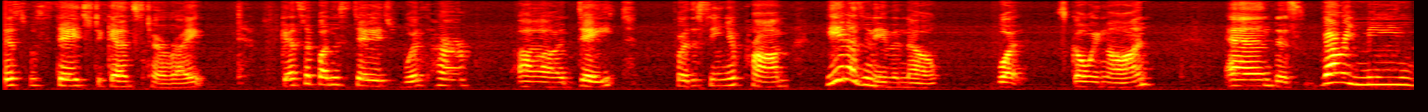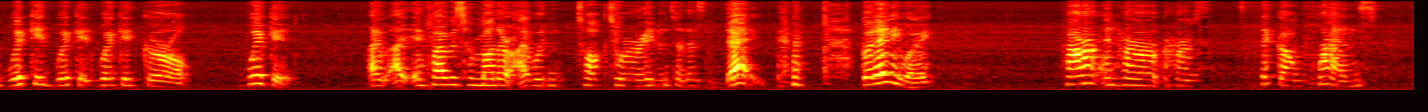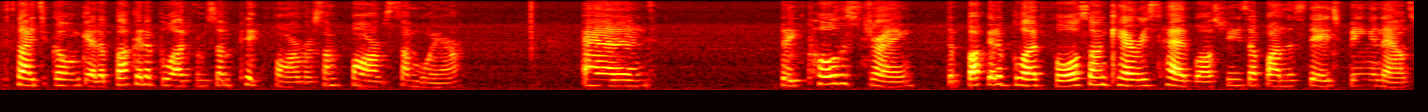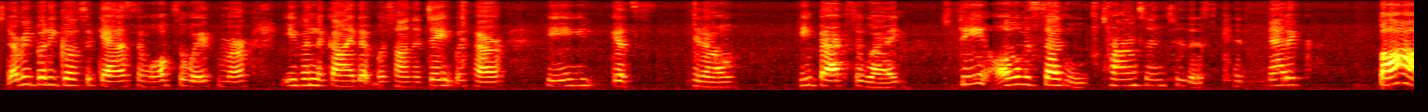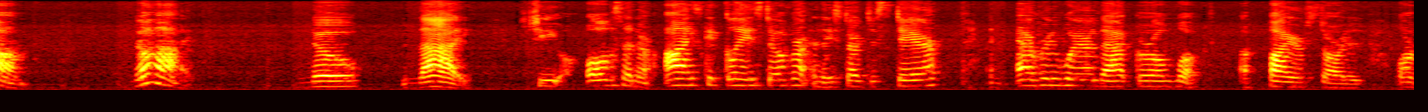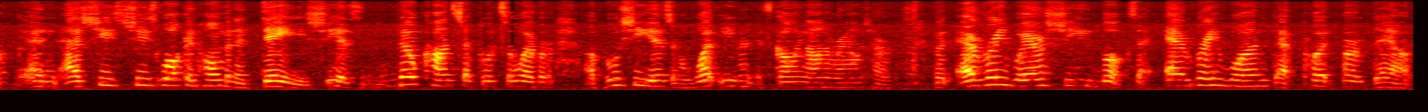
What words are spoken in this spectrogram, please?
this was staged against her, right? She gets up on the stage with her uh, date for the senior prom. He doesn't even know going on. And this very mean, wicked, wicked, wicked girl, wicked. I, I, if I was her mother, I wouldn't talk to her even to this day. but anyway, her and her, her sicko friends decide to go and get a bucket of blood from some pig farm or some farm somewhere. And they pull the string. The bucket of blood falls on Carrie's head while she's up on the stage being announced. Everybody goes aghast and walks away from her. Even the guy that was on a date with her, he gets, you know, he backs away. She all of a sudden turns into this kinetic bomb. No lie. No lie. She, all of a sudden, her eyes get glazed over and they start to stare. And everywhere that girl looked, a fire started. Or, and as she's, she's walking home in a daze, she has no concept whatsoever of who she is or what even is going on around her. But everywhere she looks, at everyone that put her down,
